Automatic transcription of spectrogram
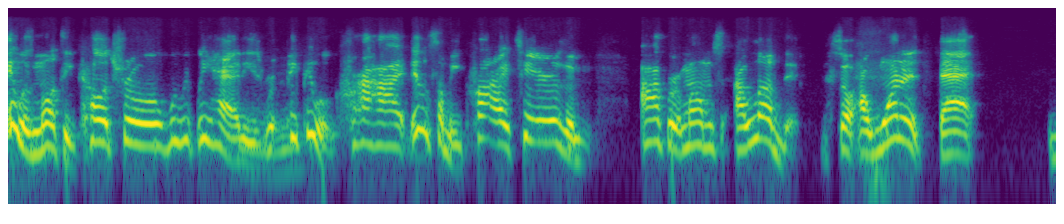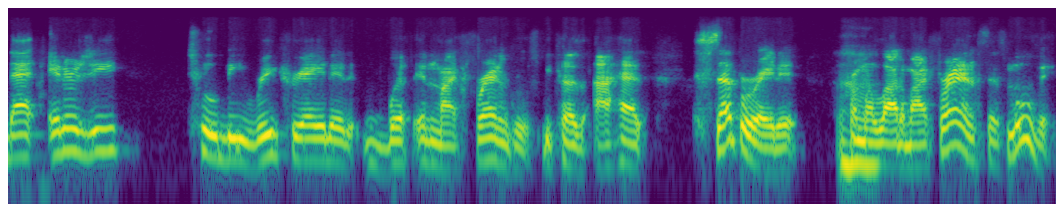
it was multicultural. We, we had these Mhm. people cried. There was so many cry tears and awkward moments. I loved it. So I wanted that that energy to be recreated within my friend groups because I had separated from a Uh-huh. lot of my friends since moving.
